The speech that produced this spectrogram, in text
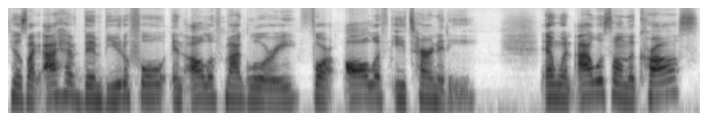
He was like, I have been beautiful in all of my glory for all of eternity. And when I was on the cross,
